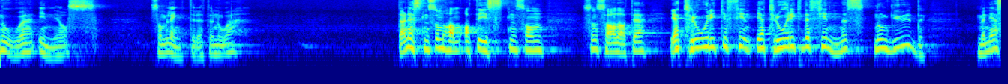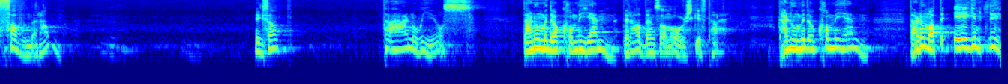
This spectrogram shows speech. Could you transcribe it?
noe inni oss som lengter etter noe. Det er nesten som han ateisten som som sa da at jeg, jeg, tror ikke, jeg, tror ikke, det finnes noen Gud, men jeg savner ham. Ikke sant? Det er noe i oss. Det er noe med det å komme hjem. Dere hadde en sånn overskrift her. Det er noe med det å komme hjem. Det er noe med at egentlig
